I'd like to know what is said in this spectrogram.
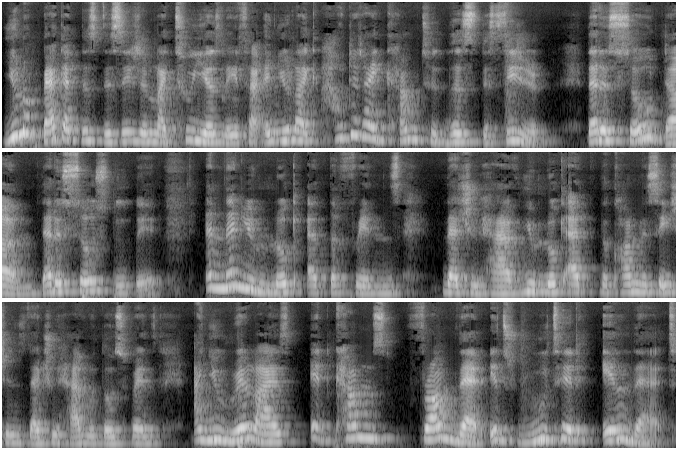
you look back at this decision like two years later and you're like, how did I come to this decision? That is so dumb. That is so stupid. And then you look at the friends that you have, you look at the conversations that you have with those friends, and you realize it comes from that. It's rooted in that.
